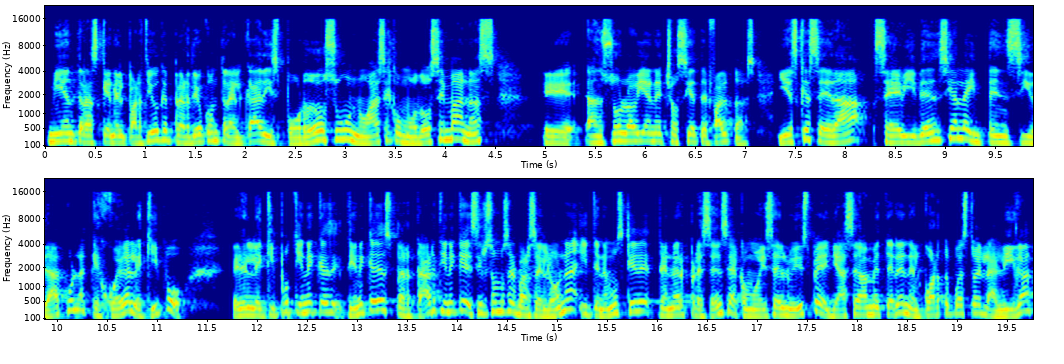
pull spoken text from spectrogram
Mientras que en el partido que perdió contra el Cádiz por 2-1 hace como dos semanas, eh, tan solo habían hecho siete faltas. Y es que se da, se evidencia la intensidad con la que juega el equipo. El equipo tiene que, tiene que despertar, tiene que decir somos el Barcelona y tenemos que tener presencia, como dice Luis, ya se va a meter en el cuarto puesto de la liga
